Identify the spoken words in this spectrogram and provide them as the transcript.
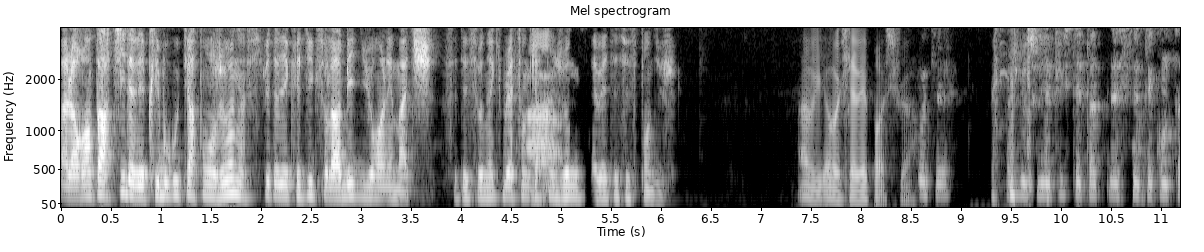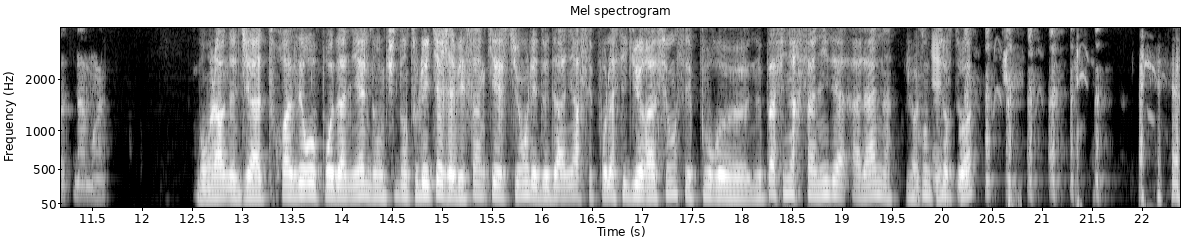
Alors en partie, il avait pris beaucoup de cartons jaunes suite à des critiques sur l'arbitre durant les matchs. C'était sur une accumulation de cartons ah. jaunes qu'il avait été suspendu. Ah oui, oh, je l'avais pas celui-là. Ok. Je me souvenais plus que c'était contre Tottenham, ouais. Bon, là, on est déjà à 3-0 pour Daniel. Donc, dans tous les cas, j'avais 5 questions. Les deux dernières, c'est pour la figuration. C'est pour euh, ne pas finir Fanny, Alan. Je compte sur toi.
